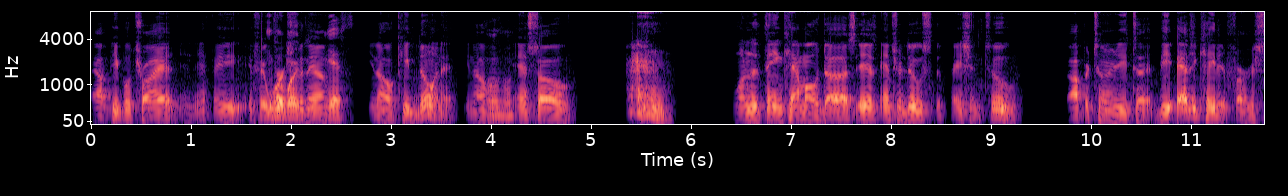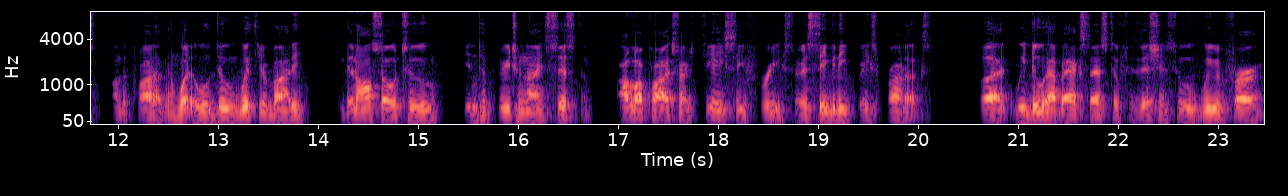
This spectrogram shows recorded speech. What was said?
have people try it, and if they if it works for them, yes. you know, keep doing it. You know, mm-hmm. and so one of the things Camo does is introduce the patient to opportunity to be educated first on the product and what it will do with your body, and then also to get into the 329 system. All of our products are THC free, so it's CBD based products. But we do have access to physicians who we refer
